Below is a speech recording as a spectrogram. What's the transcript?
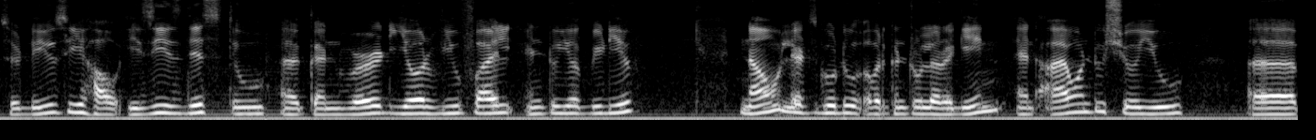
So do you see how easy is this to uh, convert your view file into your PDF now let's go to our controller again and I want to show you uh,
